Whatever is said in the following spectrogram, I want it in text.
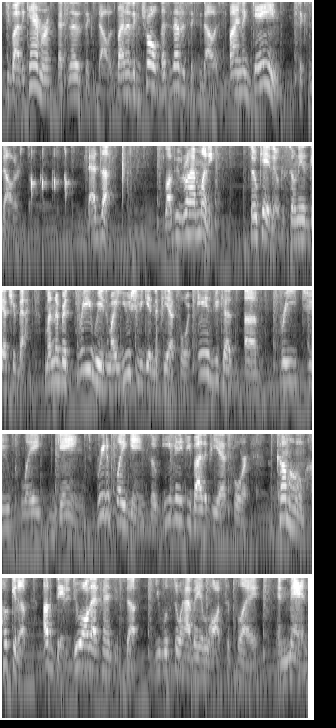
if you buy the camera, that's another $60. Buy another control, that's another $60. Buying a game, $60. Adds up. A lot of people don't have money. It's okay though, because Sony has got your back. My number three reason why you should be getting the PS4 is because of free to play games. Free to play games. So even if you buy the PS4, come home, hook it up, update it, do all that fancy stuff, you will still have a lot to play. And man,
